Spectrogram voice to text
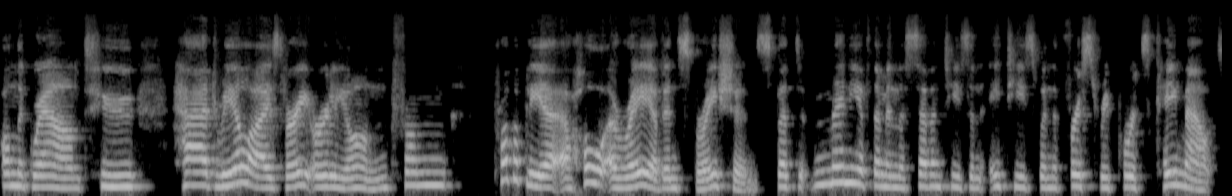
on the ground who had realized very early on from probably a, a, whole array of inspirations, but many of them in the 70s and 80s when the first reports came out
